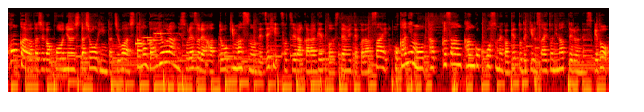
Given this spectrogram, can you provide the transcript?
今回私が購入した商品たちは下の概要欄にそれぞれ貼っておきますのでぜひそちらからゲットしてみてください。他にもたくさん韓国コスメがゲットできるサイトになってるんですけど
